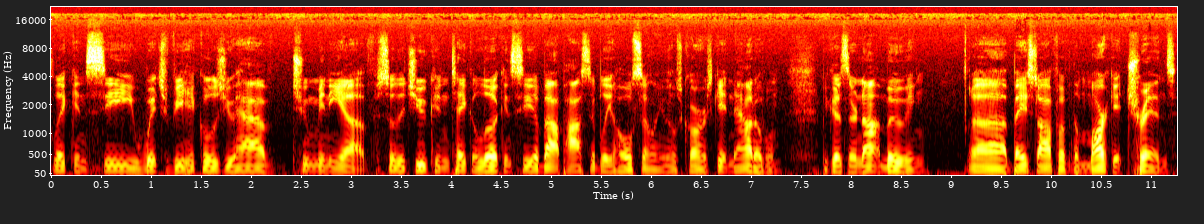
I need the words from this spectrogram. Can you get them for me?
click and see which vehicles you have too many of so that you can take a look and see about possibly wholesaling those cars, getting out of them because they're not moving uh, based off of the market trends.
